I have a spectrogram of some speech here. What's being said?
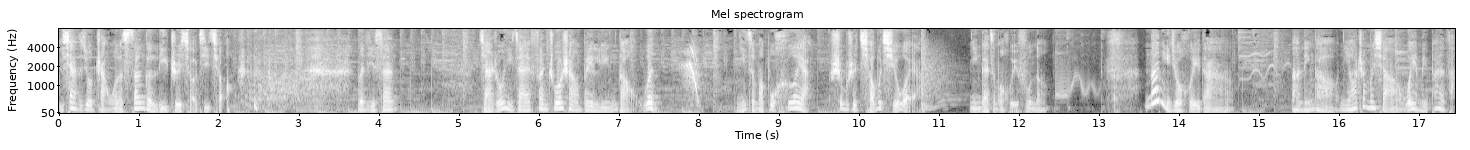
一下子就掌握了三个离职小技巧。问题三。假如你在饭桌上被领导问：“你怎么不喝呀？是不是瞧不起我呀？”你应该怎么回复呢？那你就回答：“啊，领导，你要这么想，我也没办法。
